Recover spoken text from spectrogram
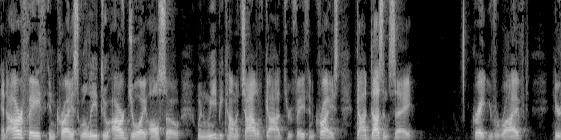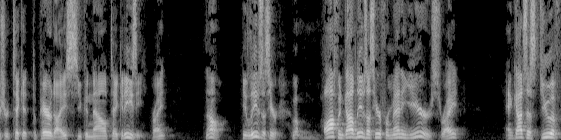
And our faith in Christ will lead to our joy also when we become a child of God through faith in Christ. God doesn't say, great, you've arrived here's your ticket to paradise. You can now take it easy, right? No. He leaves us here. Often God leaves us here for many years, right? And God says, you have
